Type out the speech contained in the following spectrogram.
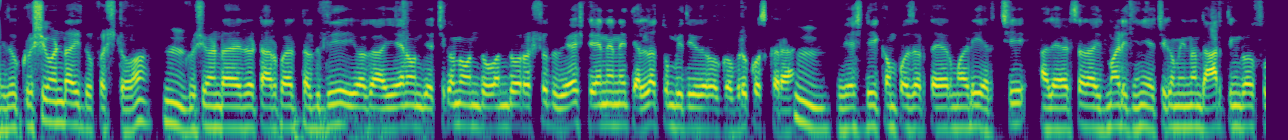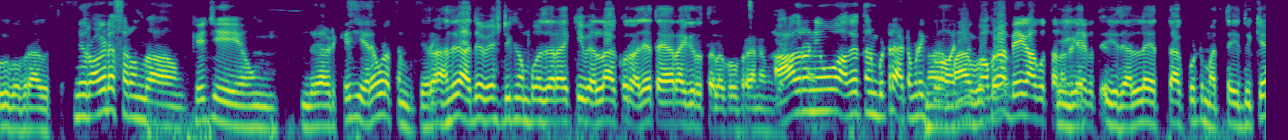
ಇದು ಕೃಷಿ ಹೊಂಡ ಇದು ಫಸ್ಟ್ ಕೃಷಿ ಹೊಂಡ ಇದು ಟಾರ್ಪಲ್ ತೆಗ್ದಿ ಇವಾಗ ಏನೋ ಒಂದು ಹೆಚ್ಚು ಕಮ್ಮಿ ಒಂದು ಒಂದೂವರೆ ವರ್ಷದ ವೇಸ್ಟ್ ಏನೇನೈತೆ ಎಲ್ಲ ತುಂಬಿದೀವಿ ಇದ್ರ ಗೊಬ್ಬರಕ್ಕೋಸ್ಕರ ವೇಸ್ಟ್ ಡಿಕಂಪೋಸರ್ ತಯಾರು ಮಾಡಿ ಎರ್ಚಿ ಅಲ್ಲಿ ಎರಡ್ ಸಾವಿರ ಇದ್ ಮಾಡಿದೀನಿ ಹೆಚ್ಚು ಕಮ್ಮಿ ಇನ್ನೊಂದು ಆರು ತಿಂಗಳು ಫುಲ್ ಗೊಬ್ಬರ ಆಗುತ್ತೆ. ನೀವ್ ಹೊರಗಡೆ ಸರ್ ಒಂದು ಕೆಜಿ ಒಂದು ಎರಡು ಕೆಜಿ ಎರೆಹುಳ ತಂದ್ಬಿಟ್ಟಿರ. ಅಂದ್ರೆ ಅದೇ ವೇಸ್ಟ್ ಡಿಕಂಪೋಸರ್ ಹಾಕಿ ಇವೆಲ್ಲ ಹಾಕೋರು ಅದೇ ತಯಾರಾಗಿರುತ್ತಲ್ಲ ಗೊಬ್ಬರ ನಮ್ಗೆ? ಆದ್ರೂ ನೀವು ಅದೇ ತಂದ್ಬಿಟ್ರೆ ಆಟೋಮೆಟಿಕ್ ಗೊಬ್ಬರ ಬೇಗ ಆಗುತ್ತಲ್ಲ ಈಗ ready ಆಗುತ್ತೆ. ಇದೆಲ್ಲ ಎತ್ತಾಕ್ಬಿಟ್ಟು ಮತ್ತೆ ಇದಕ್ಕೆ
